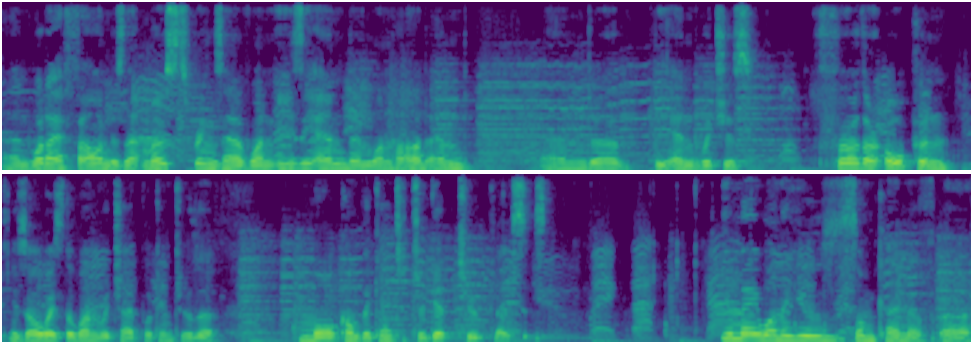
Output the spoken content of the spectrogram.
And what I have found is that most springs have one easy end and one hard end. And uh, the end which is further open is always the one which I put into the more complicated to get to places. You may want to use some kind of, uh,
